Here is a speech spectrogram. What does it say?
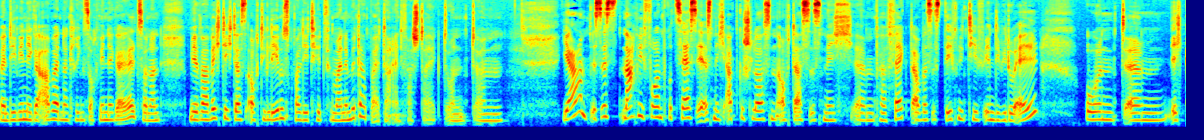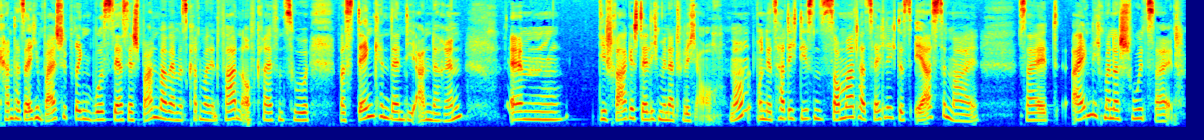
wenn die weniger arbeiten, dann kriegen sie auch weniger Geld, sondern mir war wichtig, dass auch die Lebensqualität für meine Mitarbeiter einfach steigt. Und ähm, ja, es ist nach wie vor ein Prozess, er ist nicht abgeschlossen, auch das ist nicht ähm, perfekt, aber es ist definitiv individuell. Und ähm, ich kann tatsächlich ein Beispiel bringen, wo es sehr, sehr spannend war, wenn wir jetzt gerade mal den Faden aufgreifen zu, was denken denn die anderen? Ähm, die Frage stelle ich mir natürlich auch. Ne? Und jetzt hatte ich diesen Sommer tatsächlich das erste Mal seit eigentlich meiner Schulzeit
